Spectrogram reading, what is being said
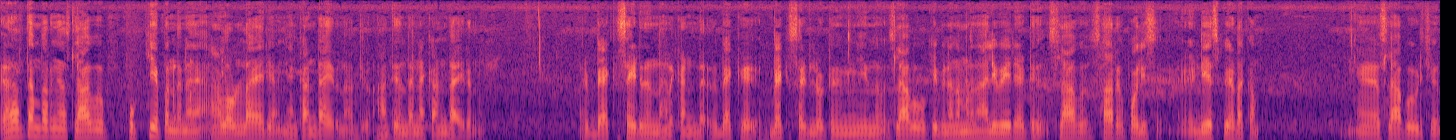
യഥാർത്ഥം പറഞ്ഞ സ്ലാബ് പൊക്കിയപ്പം തന്നെ ആളുള്ള കാര്യം ഞാൻ കണ്ടായിരുന്നു ആദ്യം. ആദ്യം തന്നെ കണ്ടായിരുന്നു. ബാക്ക് സൈഡിൽ നിന്നാണ് കണ്ടത്. ബാക്ക് ബാക്ക് സൈഡിലോട്ട് നീങ്ങി സ്ലാബ് പൊക്കി. പിന്നെ നമ്മൾ നാല് പേരായിട്ട് slab sir police D S P അടക്കം സ്ലാബ് പിടിച്ച്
